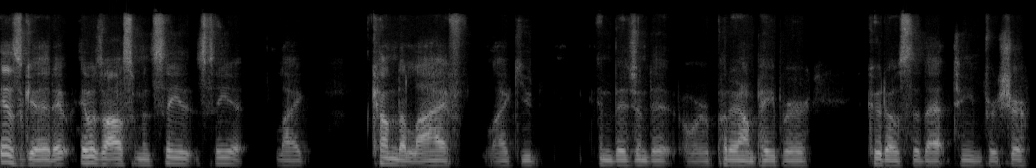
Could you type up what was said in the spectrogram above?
it was good. It it was awesome, and see see it like come to life like you envisioned it or put it on paper. Kudos to that team for sure.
